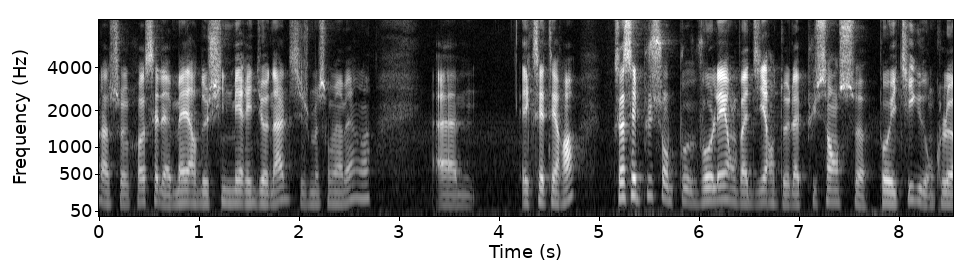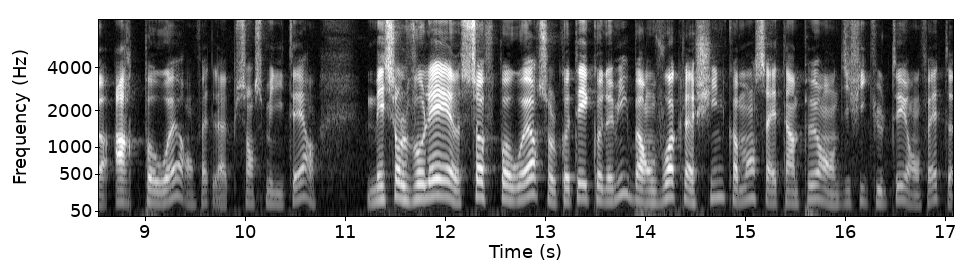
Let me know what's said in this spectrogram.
Là, je crois que c'est la mer de Chine méridionale, si je me souviens bien, hein. etc. ça, c'est plus sur le volet, on va dire, de la puissance poétique, donc le hard power, en fait, la puissance militaire. Mais sur le volet euh, soft power, sur le côté économique, bah, on voit que la Chine commence à être un peu en difficulté en fait,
